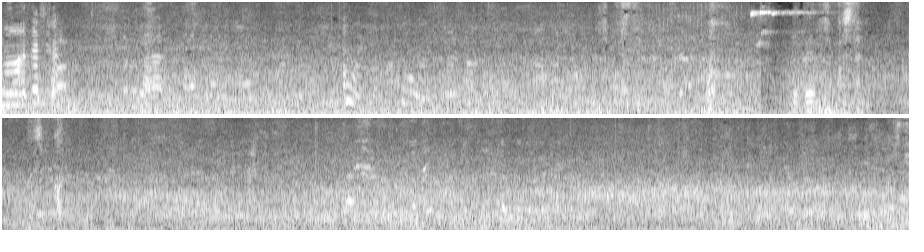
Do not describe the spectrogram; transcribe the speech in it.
まあ確かに。こしたおしっこおしっこして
